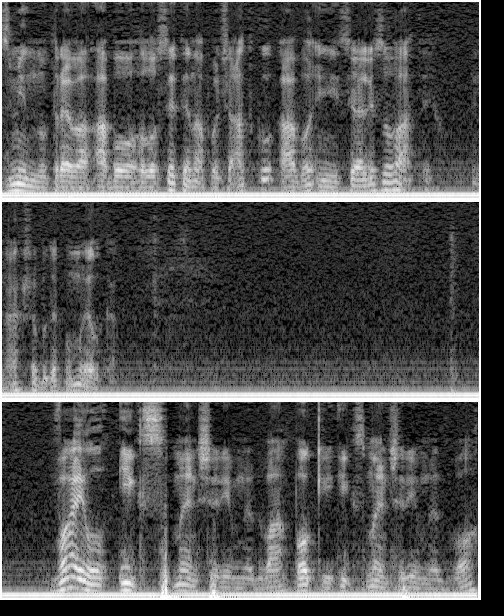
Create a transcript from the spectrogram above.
змінну треба або оголосити на початку, або ініціалізувати. Інакше буде помилка. While x менше рівне 2, поки x менше рівне 2,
